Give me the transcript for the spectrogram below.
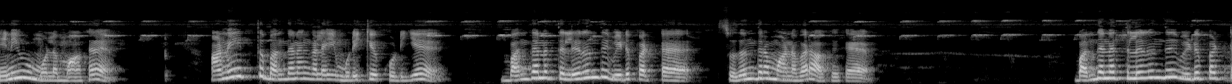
நினைவு மூலமாக அனைத்து பந்தனங்களை முடிக்கக்கூடிய பந்தனத்திலிருந்து விடுபட்ட சுதந்திரமானவர் ஆகுக. பந்தனத்திலிருந்து விடுபட்ட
